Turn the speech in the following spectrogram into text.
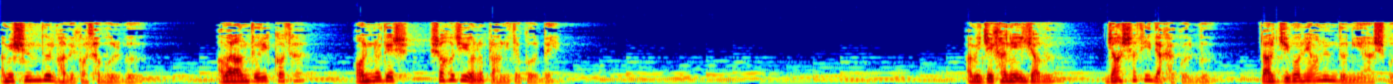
আমি সুন্দরভাবে কথা বলব। আমার আন্তরিক কথা অন্যদের সহজেই অনুপ্রাণিত করবে। আমি যেখানেই যাব, যার সাথেই দেখা করব, তার জীবনে আনন্দ নিয়ে আসব।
